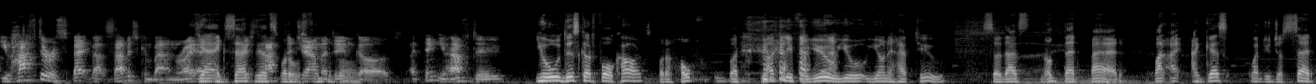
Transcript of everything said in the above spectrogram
you have to respect that savage combatant, right? Yeah, exactly, that's have what to I was jam a thinking Doom about. Guard. I think you have to. you discard four cards. But I hope, but luckily for you, you you only have two, so that's not that bad. But I, I guess what you just said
